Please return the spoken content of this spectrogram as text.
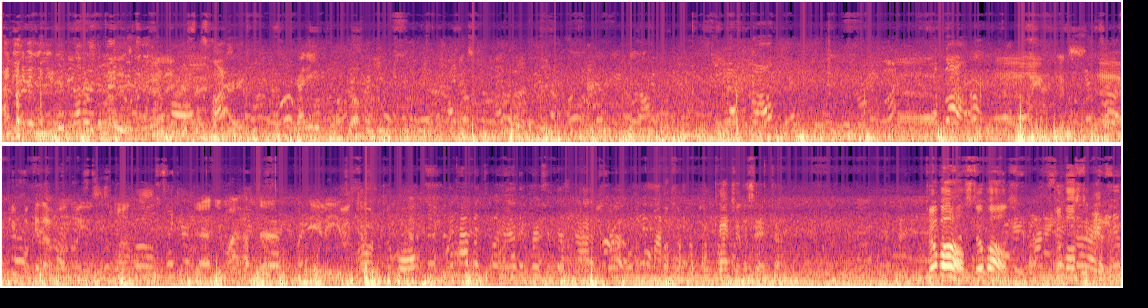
I need it, and you did better than me. The same time. Two balls, two balls. Two balls together.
